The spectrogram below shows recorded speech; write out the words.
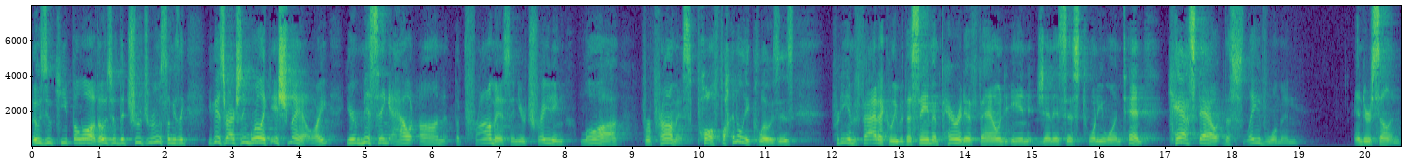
those who keep the law, those are the true Jerusalem. He's like, you guys are actually more like Ishmael, right? You're missing out on the promise and you're trading law for promise. Paul finally closes pretty emphatically with the same imperative found in Genesis 21:10. Cast out the slave woman and her son.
